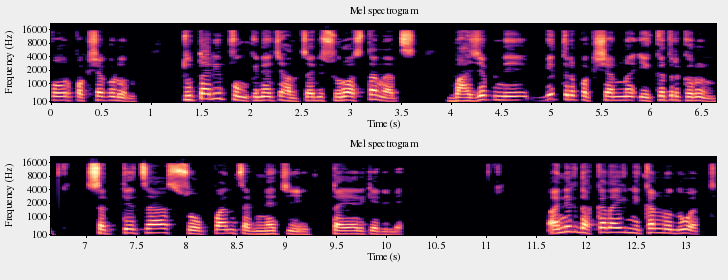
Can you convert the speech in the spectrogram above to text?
पवार पक्षाकडून तुतारी फुंकण्याच्या हालचाली सुरू असतानाच भाजपने मित्र पक्षांना एकत्र करून सत्तेचा सोपान चढण्याची तयारी केलेली आहे. अनेक धक्कादायक निकाल नोंदवत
